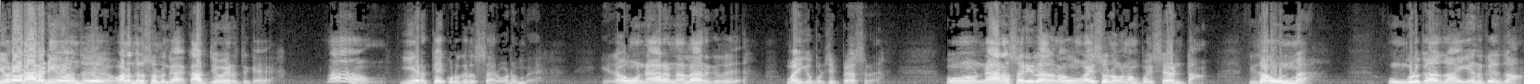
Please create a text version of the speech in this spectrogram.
இவர் ஒரு அரடி வந்து வளர்ந்துட சொல்லுங்க கார்த்தி உயரத்துக்கு. நான் இயற்கை கொடுக்குறது சார் உடம்பு. ஏதோ உன் நேரம் நல்லா இருக்குது. மைக்கை பிடிச்சி பேசுகிறேன் உன் நேரம் சரியில்லாதவனா உன் வயசு உள்ளவனா போய் சேர்ந்துட்டான். இதுதான் உண்மை. உங்களுக்கும் அதுதான் எனக்கும் இதுதான்.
